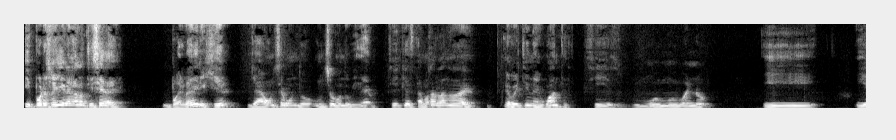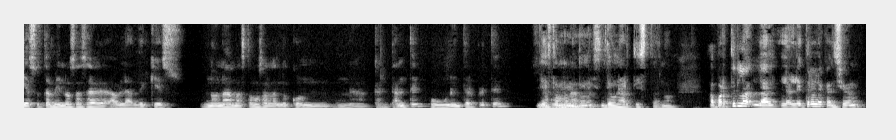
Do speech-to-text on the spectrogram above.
Y por eso llega la noticia de, vuelve a dirigir ya un segundo, un segundo video. Sí, que estamos hablando de Everything I Wanted. Sí, muy, muy bueno. Y, y eso también nos hace hablar de que es, no nada más estamos hablando con una cantante o un intérprete. Ya estamos hablando de un artista, ¿no? Aparte, la, la, la, letra de la canción,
